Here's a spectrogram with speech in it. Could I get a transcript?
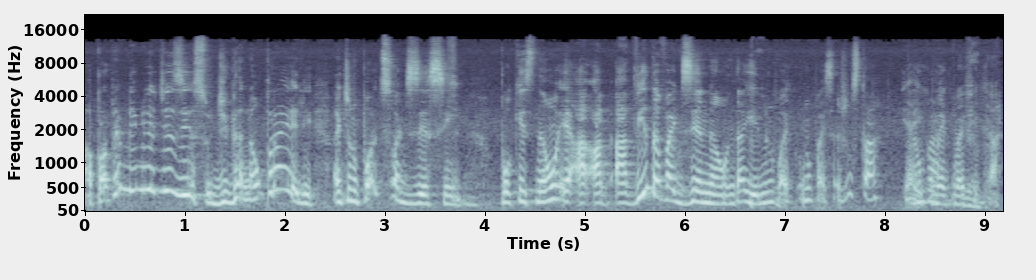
a própria Bíblia diz isso. Diga não para ele. A gente não pode só dizer sim. Porque senão é, a, a- a vida vai dizer não, daí ele não vai, não vai se ajustar. E aí Não como vai. é que vai ficar?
